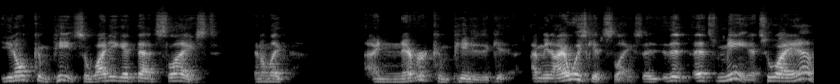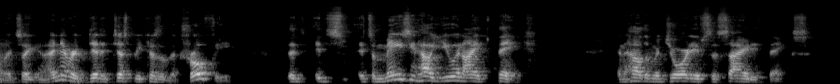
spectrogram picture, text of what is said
"You don't compete, so why do you get that sliced?" And I'm like, "I never competed to get. I mean, I always get sliced. It's me. It's who I am. It's like I never did it just because of the trophy. It, it's it's amazing how you and I think, and how the majority of society thinks.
